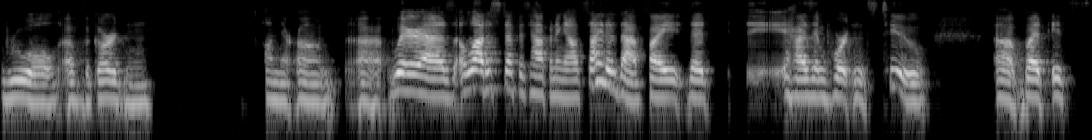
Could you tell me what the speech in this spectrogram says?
rule of the garden on their own. Uh, whereas a lot of stuff is happening outside of that fight that has importance too. Uh, but it's,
